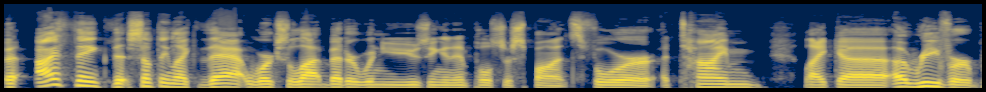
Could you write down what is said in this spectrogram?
but I think that something like that works a lot better when you're using an impulse response for a time like a, a reverb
